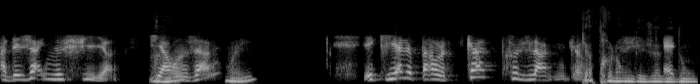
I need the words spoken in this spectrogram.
a déjà une fille qui a 11 ans. Oui et qui, elle, parle quatre langues. Quatre langues déjà, dis donc.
